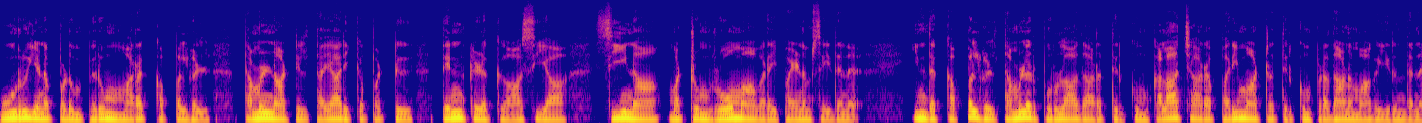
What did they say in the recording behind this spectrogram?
ஊரு எனப்படும் பெரும் மரக்கப்பல்கள் தமிழ்நாட்டில் தயாரிக்கப்பட்டு தென்கிழக்கு ஆசியா சீனா மற்றும் ரோமா வரை பயணம் செய்தன. இந்த கப்பல்கள் தமிழர் பொருளாதாரத்திற்கும் கலாச்சார பரிமாற்றத்திற்கும் பிரதானமாக இருந்தன.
